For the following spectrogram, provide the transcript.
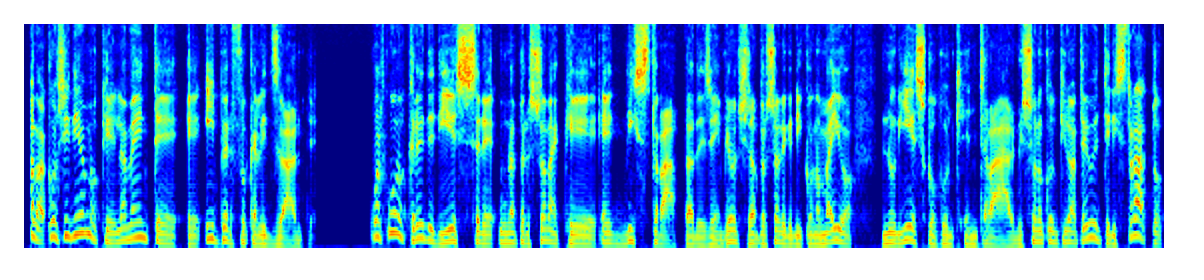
Allora, consideriamo che la mente è iperfocalizzante, Qualcuno crede di essere una persona che è distratta, ad esempio. Ci sono persone che dicono: Ma io non riesco a concentrarmi, sono continuamente distratto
